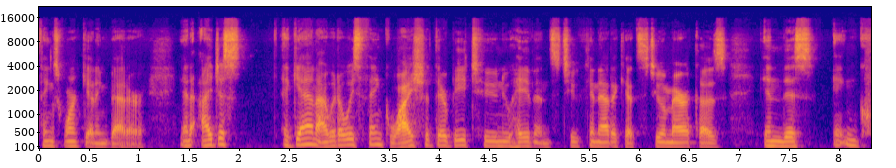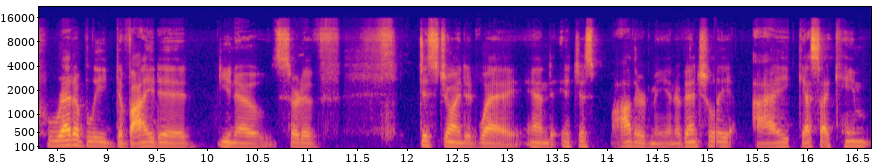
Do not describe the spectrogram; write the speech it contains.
things weren't getting better. And i just again i would always think why should there be two new havens two connecticut's two americas in this incredibly divided you know sort of disjointed way and it just bothered me and eventually i guess i came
